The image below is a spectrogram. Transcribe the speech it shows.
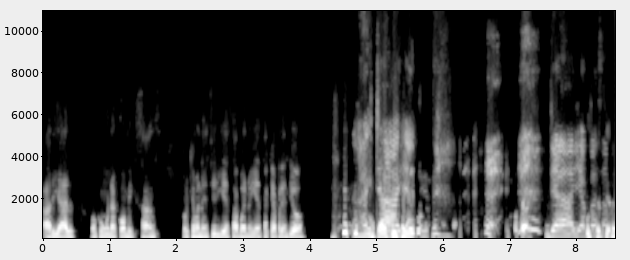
Arial o con una Comic Sans, porque van a decir, y esta, bueno, y esta que aprendió. Ay, ya, ya. o sea, ya, ya pasamos tiene...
